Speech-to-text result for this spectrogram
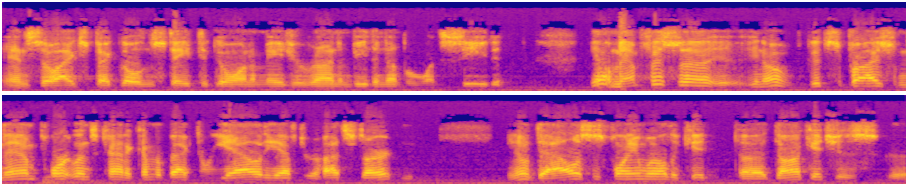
And so I expect Golden State to go on a major run and be the number one seed. And, you know, Memphis, uh, you know, good surprise from them. Portland's kind of coming back to reality after a hot start. And, you know, Dallas is playing well. The kid, uh, Doncic is uh,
